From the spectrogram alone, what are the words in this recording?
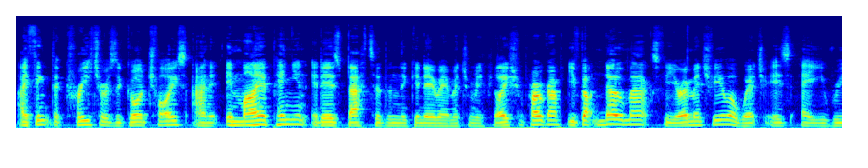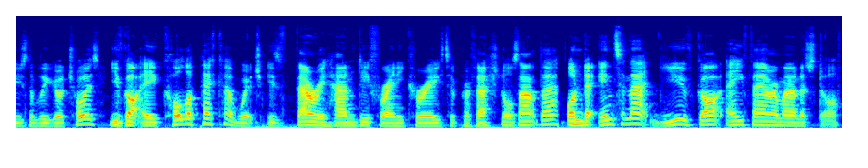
I think that Krita is a good choice, and in my opinion, it is better than the GNU image manipulation program. You've got Nomacs for your image viewer, which is a reasonably good choice. You've got a color picker, which is very handy for any creative professionals out there. Under internet, you've got a fair amount of stuff.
